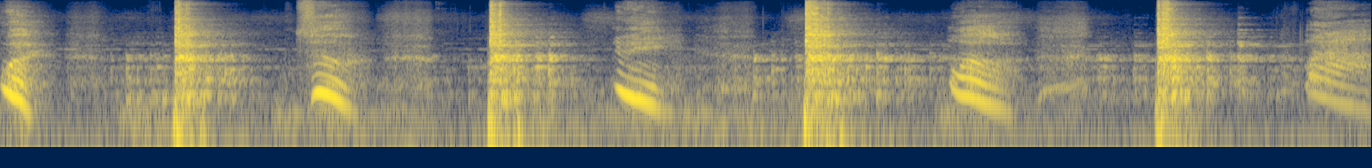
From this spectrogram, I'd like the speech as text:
One, two, three, four, five,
